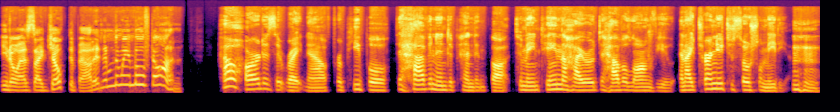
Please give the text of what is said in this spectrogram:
you know, as I joked about it. And then we moved on. How hard is it right now for people to have an independent thought, to maintain the high road, to have a long view? And I turn you to social media. Mhm.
